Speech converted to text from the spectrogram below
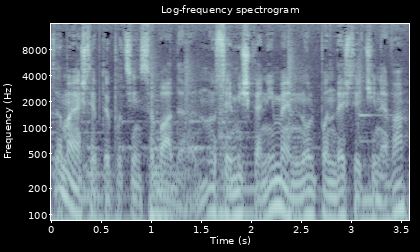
să mai aștepte puțin să vadă. Nu se mișcă nimeni, nu-l pândește cineva?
